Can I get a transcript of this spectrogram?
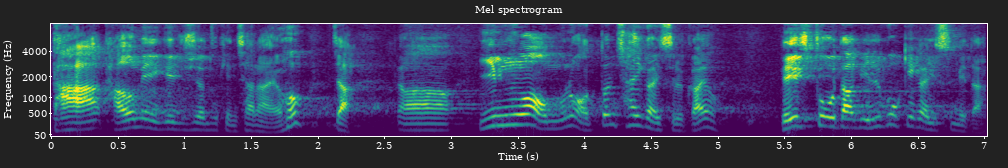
다 다음에 얘기해 주셔도 괜찮아요. 자, 아, 임무와 업무는 어떤 차이가 있을까요? 베스트 오답이 일곱 개가 있습니다.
